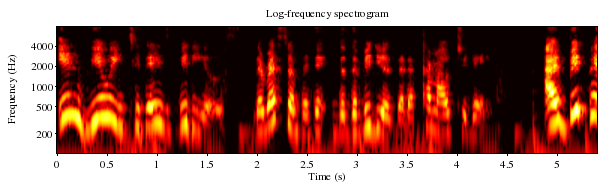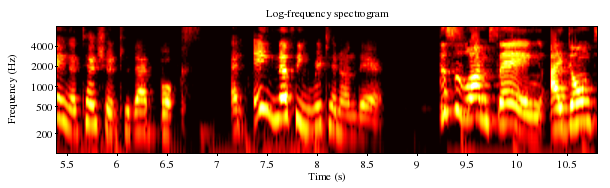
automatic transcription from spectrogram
in viewing today's videos, the rest of the, day, the the videos that have come out today, I've been paying attention to that box, and ain't nothing written on there. This is what I'm saying. I don't.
